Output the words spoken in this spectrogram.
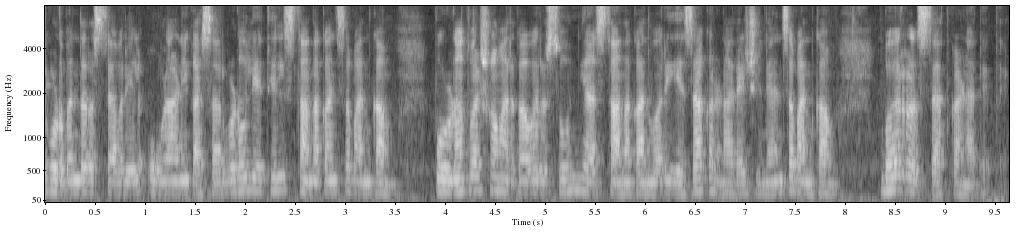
घोडबंदर रस्त्यावरील ओळा आणि कासारवडोली येथील स्थानकांचं बांधकाम पूर्णत्वाच्या मार्गावर असून या स्थानकांवर ये जा करणाऱ्या जिन्यांचं बांधकाम भर रस्त्यात करण्यात येते.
